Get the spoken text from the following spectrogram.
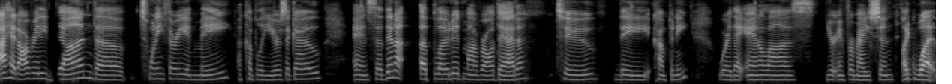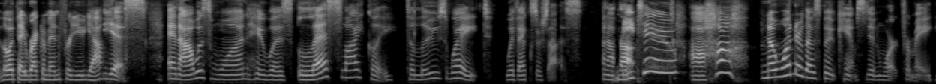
I had already done the 23andMe a couple of years ago, and so then I uploaded my raw data to the company where they analyze your information. Like what what they recommend for you, yeah? Yes, and I was one who was less likely to lose weight with exercise. And I thought Me too. aha, no wonder those boot camps didn't work for me.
